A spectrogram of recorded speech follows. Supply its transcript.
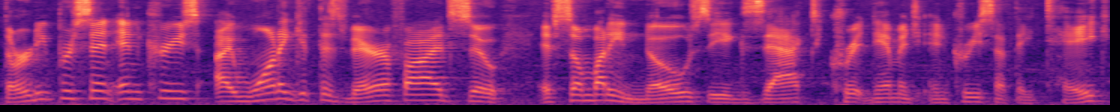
30% increase. I want to get this verified, so if somebody knows the exact crit damage increase that they take,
